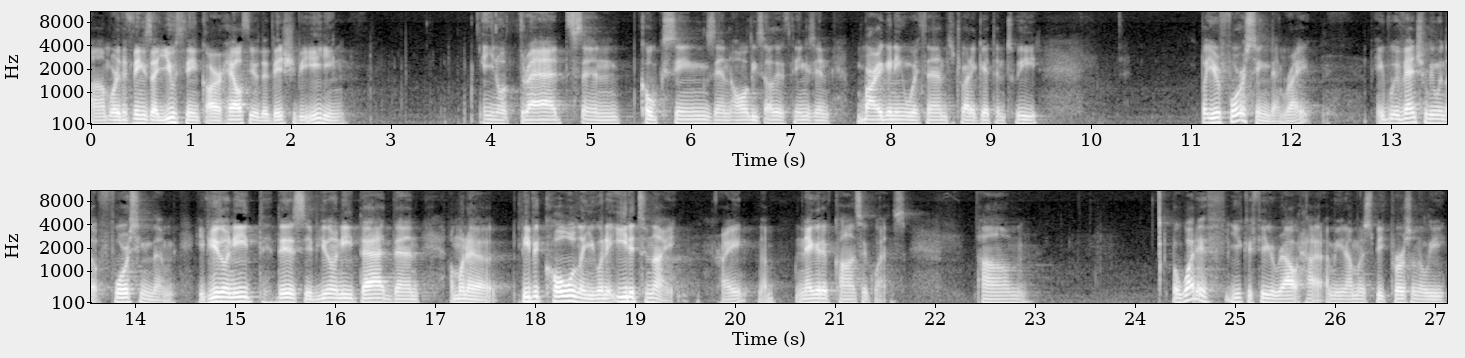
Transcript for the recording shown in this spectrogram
um, or the things that you think are healthy or that they should be eating you know, threats and coaxings and all these other things and bargaining with them to try to get them to eat. But you're forcing them, right? Eventually, you end up forcing them. If you don't eat this, if you don't eat that, then I'm going to leave it cold and you're going to eat it tonight, right? A negative consequence. Um, but what if you could figure out how? I mean, I'm going to speak personally.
